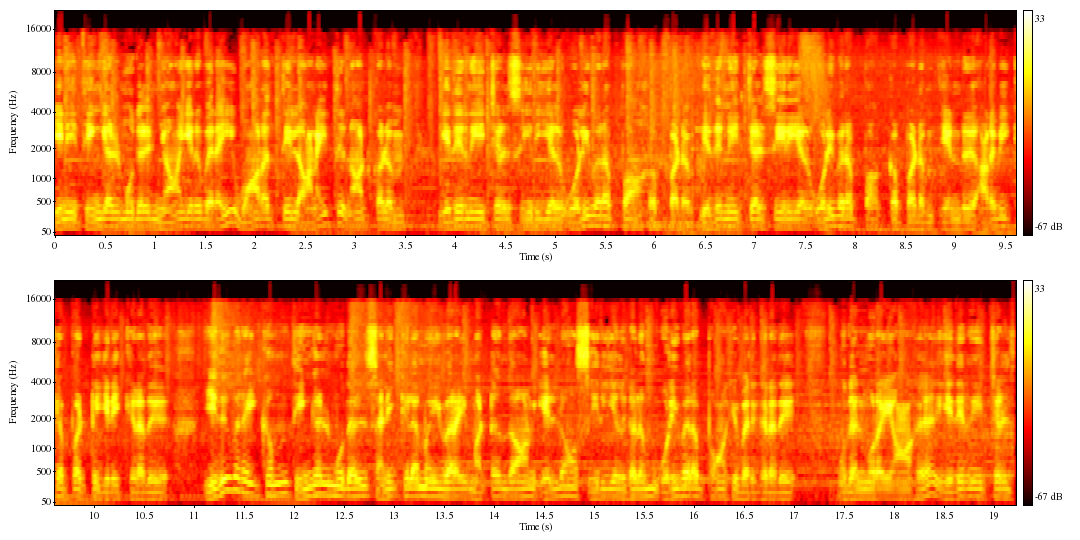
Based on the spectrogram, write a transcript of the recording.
இனி திங்கள் முதல் ஞாயிறு வரை வாரத்தில் அனைத்து நாட்களும் எதிர்நீச்சல் சீரியல் ஒளிபரப்பாகப்படும். எதிர்நீச்சல் சீரியல் ஒளிபரப்பாக்கப்படும் என்று அறிவிக்கப்பட்டு இருக்கிறது. இதுவரைக்கும் திங்கள் முதல் சனிக்கிழமை வரை மட்டும்தான் எல்லா சீரியல்களும் ஒளிபரப்பாகி வருகிறது. முதன்முறையாக எதிர்நீச்சல்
